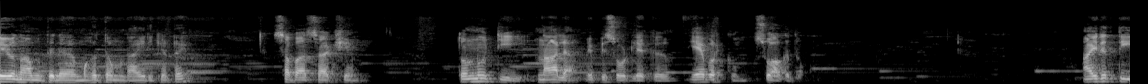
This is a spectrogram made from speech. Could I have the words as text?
ദൈവനാമത്തിന് മഹത്വം ഉണ്ടായിരിക്കട്ടെ സഭാസാക്ഷ്യം തൊണ്ണൂറ്റി നാലാം എപ്പിസോഡിലേക്ക് ഏവർക്കും സ്വാഗതം. ആയിരത്തി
